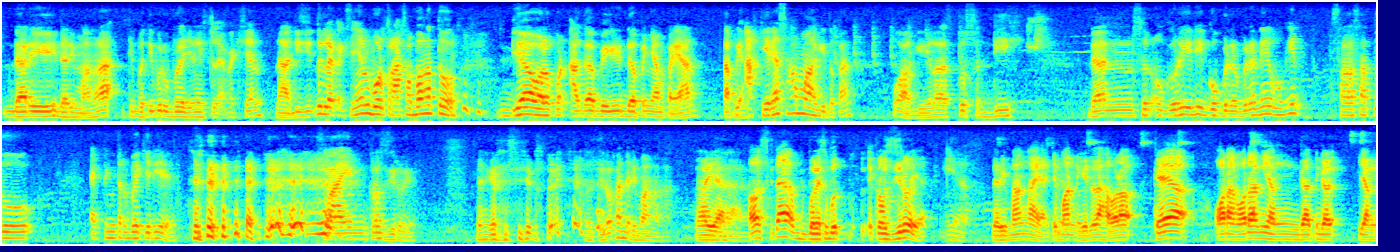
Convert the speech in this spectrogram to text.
Dari dari manga tiba-tiba berubah jadi live action. Nah di situ live actionnya lu baru terasa banget tuh. Dia walaupun agak beda penyampaian tapi akhirnya sama gitu kan. Wah gila tuh sedih. Dan Sun Oguri ini gue bener-bener dia mungkin salah satu acting terbaiknya dia ya selain Cross Zero ya Cross Zero kan dari manga oh iya oh kita boleh sebut Cross Zero ya iya dari manga ya cuman inilah orang kayak orang-orang yang nggak tinggal yang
